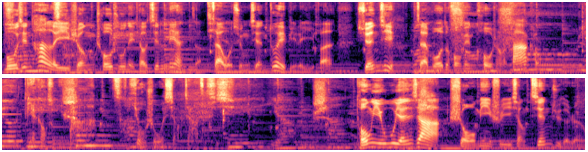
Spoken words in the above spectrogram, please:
母亲叹了一声，抽出那条金链子，在我胸前对比了一番，旋即在脖子后面扣上了搭扣。别告诉你爸，又是我小家子气。同一屋檐下，守密是一项艰巨的任务，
